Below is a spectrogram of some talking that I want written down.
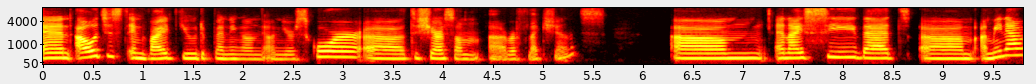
and I will just invite you, depending on, on your score, uh, to share some uh, reflections. Um, and I see that um, Amina,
